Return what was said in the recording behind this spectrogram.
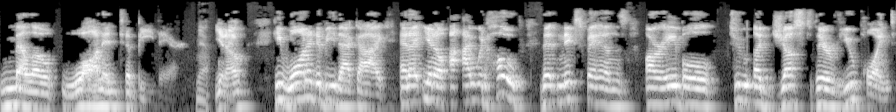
Melo wanted to be there. Yeah. You know, he wanted to be that guy. And I, you know, I, I would hope that Knicks fans are able to adjust their viewpoint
